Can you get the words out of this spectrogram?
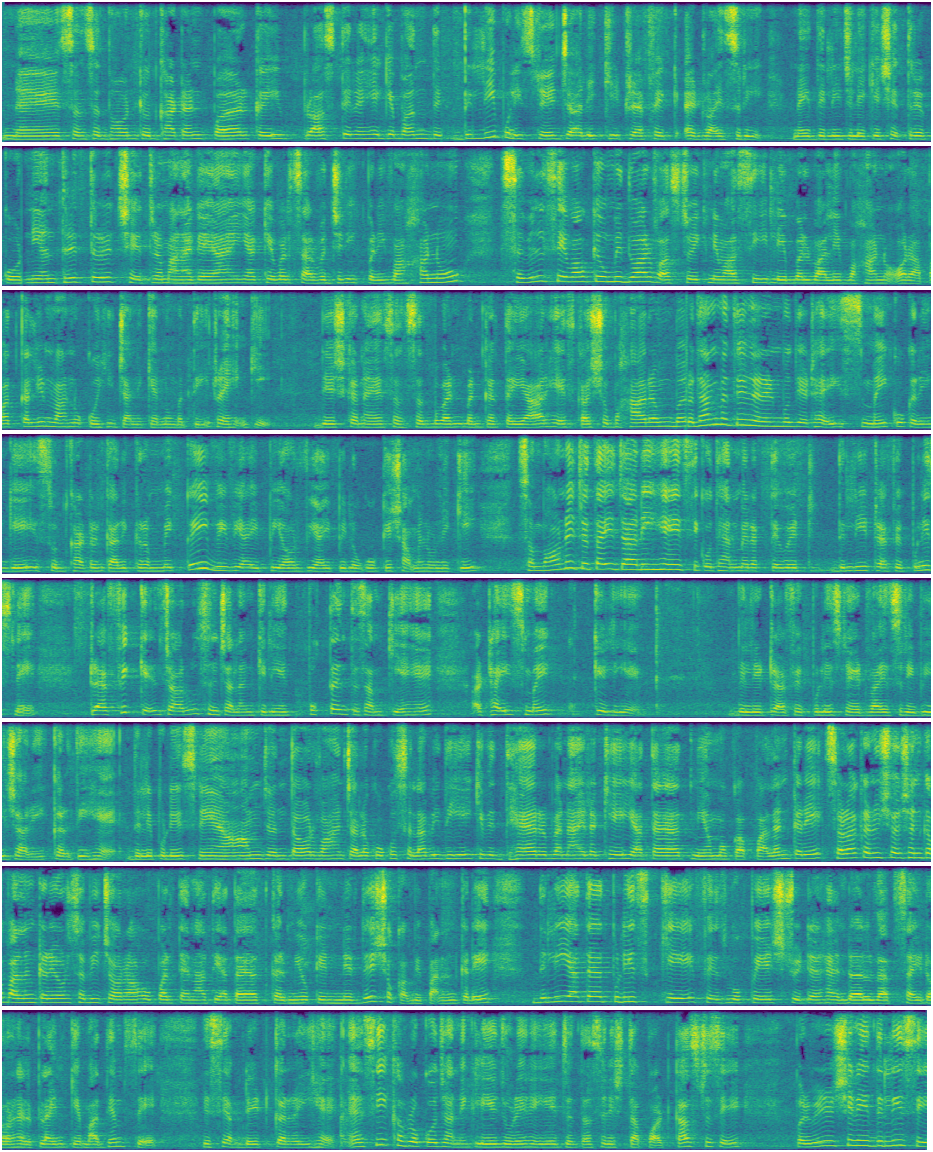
नए संसद भवन के उद्घाटन पर कई रास्ते रहेंगे बंद दिल्ली पुलिस ने जारी की ट्रैफ़िक एडवाइजरी। नई दिल्ली ज़िले के क्षेत्र को नियंत्रित क्षेत्र माना गया है। या केवल सार्वजनिक परिवहनों, सिविल सेवाओं के उम्मीदवार, वास्तविक निवासी, लेबल वाले वाहन और आपातकालीन वाहनों को ही जाने की अनुमति रहेगी। देश का नया संसद भवन बनकर तैयार है। इसका शुभारंभ प्रधानमंत्री नरेंद्र मोदी 28 मई को करेंगे। इस उद्घाटन कार्यक्रम में कई वीवीआईपी और वीआईपी लोगों के शामिल होने की संभावनाएँ जताई जा रही हैं। इसी को ध्यान में रखते हुए दिल्ली ट्रैफ़िक पुलिस ने ट्रैफ़िक के चारू संचालन के लिए पुख्ता इंतज़ाम किए हैं। 28 मई के लिए दिल्ली ट्रैफ़िक पुलिस ने एडवाइजरी भी जारी कर दी है। दिल्ली पुलिस ने आम जनता और वाहन चालकों को सलाह भी दी है कि वे धैर्य बनाए रखे, यातायात नियमों का पालन करें, सड़क अनुशासन का पालन करें और सभी चौराहों पर तैनात यातायात कर्मियों के निर्देशों का भी पालन करें। दिल्ली यातायात पुलिस के Facebook page Twitter handle website और हेल्पलाइन के माध्यम से इसे अपडेट कर रही है। ऐसी खबरों को जानने के लिए जुड़े रहिए जनता से रिश्ता पॉडकास्ट से। परवीन दिल्ली से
